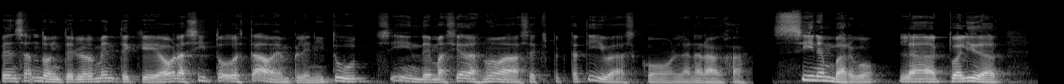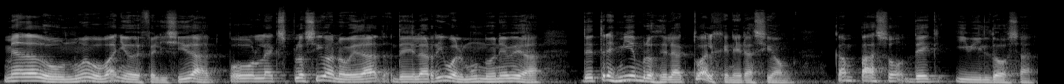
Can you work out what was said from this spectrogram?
Pensando interiormente que ahora sí todo estaba en plenitud, sin demasiadas nuevas expectativas con la naranja. Sin embargo, la actualidad me ha dado un nuevo baño de felicidad por la explosiva novedad del arribo al mundo NBA de tres miembros de la actual generación, Campaso, Deck y Vildosa,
